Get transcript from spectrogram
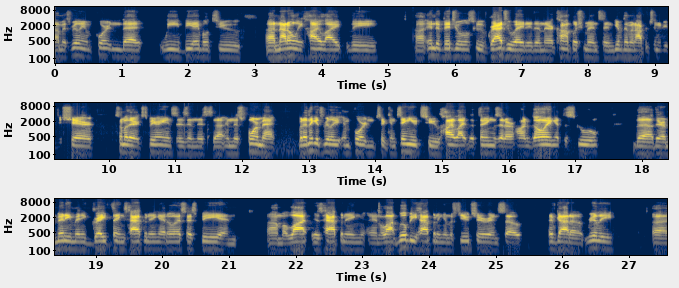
um, it's really important that we be able to uh, not only highlight the uh, individuals who've graduated and their accomplishments and give them an opportunity to share some of their experiences in this uh, in this format, but I think it's really important to continue to highlight the things that are ongoing at the school. The, there are many, many great things happening at OSSB, and um, a lot is happening, and a lot will be happening in the future. And so they've got a really uh,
